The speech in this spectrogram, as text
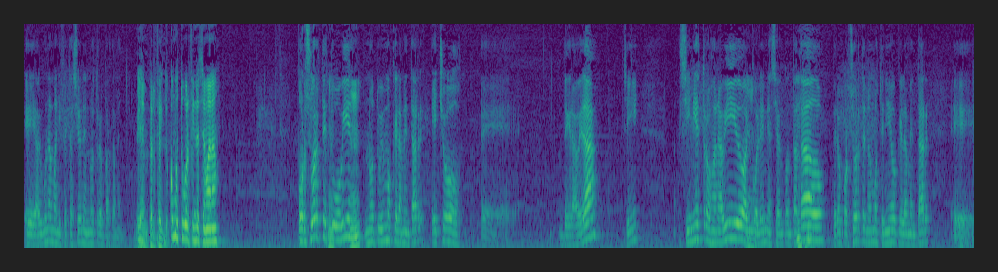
eh, alguna manifestación en nuestro departamento. Bien, perfecto. ¿Cómo estuvo el fin de semana? Por suerte estuvo mm, bien, mm. no tuvimos que lamentar hechos eh, de gravedad, ¿sí? Siniestros han habido, alcoholemias se han contatado, pero por suerte no hemos tenido que lamentar eh,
